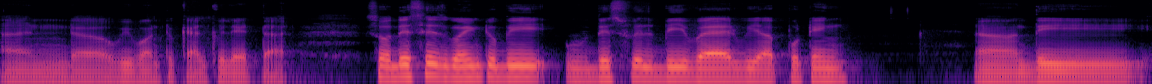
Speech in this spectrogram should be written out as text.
and uh, we want to calculate that. So, this is going to be this will be where we are putting uh, the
